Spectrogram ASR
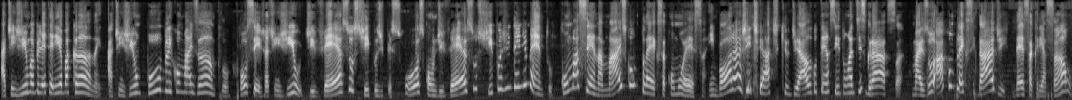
Atingiu uma bilheteria bacana, atingiu um público mais amplo, ou seja, atingiu diversos tipos de pessoas com diversos tipos de entendimento. Com uma cena mais complexa como essa, embora a gente ache que o diálogo tenha sido uma desgraça, mas o- a complexidade dessa criação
